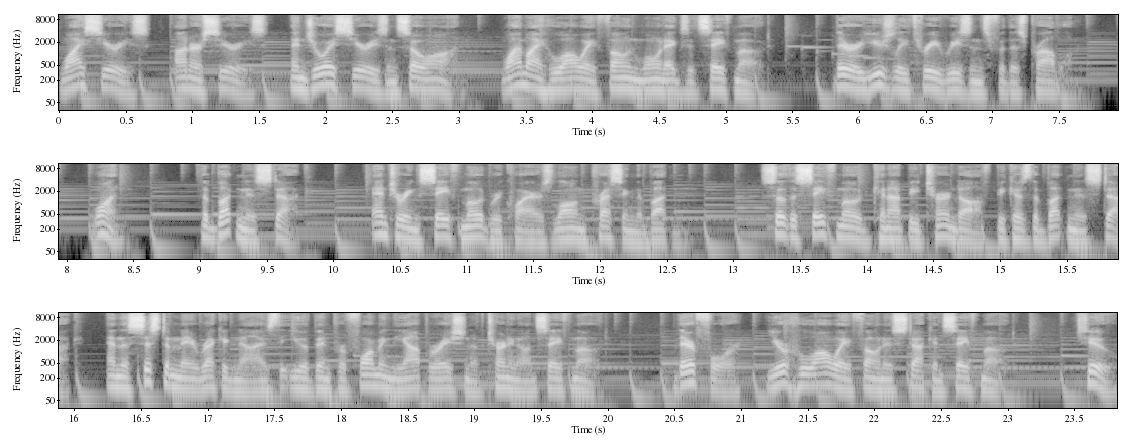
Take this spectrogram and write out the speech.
Y series, Honor series, Enjoy series and so on. Why my Huawei phone won't exit safe mode? There are usually three reasons for this problem. 1. The button is stuck. Entering safe mode requires long pressing the button. So the safe mode cannot be turned off because the button is stuck, and the system may recognize that you have been performing the operation of turning on safe mode. Therefore, your Huawei phone is stuck in safe mode. 2.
